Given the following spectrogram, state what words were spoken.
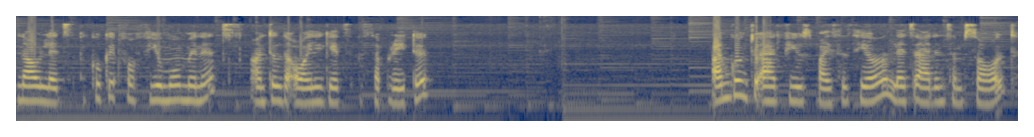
Now let's cook it for a few more minutes until the oil gets separated. I'm going to add few spices here. Let's add in some salt.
